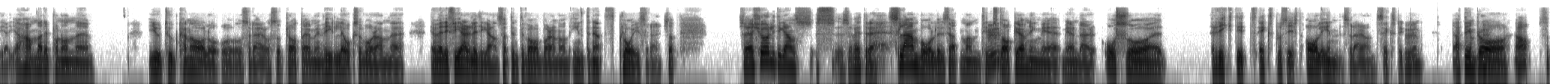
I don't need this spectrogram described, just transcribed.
jag, jag hamnade på någon eh, YouTube-kanal och, och, och sådär. Och så pratade jag med Ville också, våran, eh, jag verifierade lite grann så att det inte var bara någon internetploj sådär. Så, att, så jag kör lite grann, s- s- vad heter det, slamball, det vill säga att man typ Mm. stakövning med, med den där. Och så riktigt explosivt, all in sådär, sex stycken. Mm. Att det är en bra, ja, så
